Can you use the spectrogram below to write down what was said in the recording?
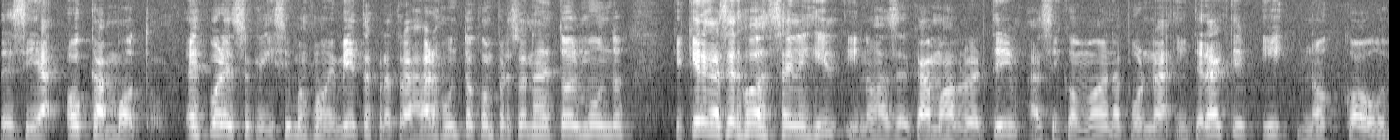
decía Okamoto. Es por eso que hicimos movimientos para trabajar junto con personas de todo el mundo que quieren hacer juegos de Silent Hill y nos acercamos a Blue Team, así como a Anapurna Interactive y No Code.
